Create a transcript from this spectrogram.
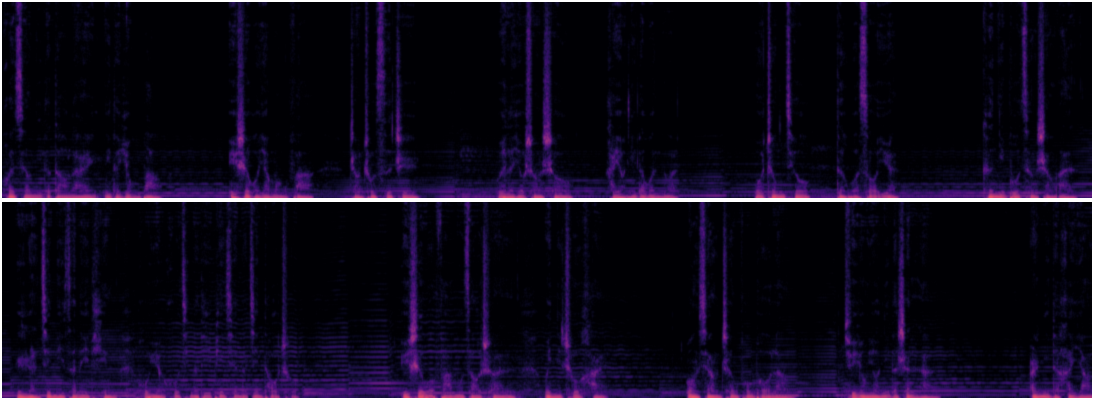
幻想你的到来，你的拥抱。于是，我要萌发，长出四肢，为了有双手，还有你的温暖。我终究得我所愿。可你不曾上岸。仍然静立在那天忽远忽近的地平线的尽头处。于是我伐木造船，为你出海，妄想乘风破浪，去拥有你的深蓝。而你的海洋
